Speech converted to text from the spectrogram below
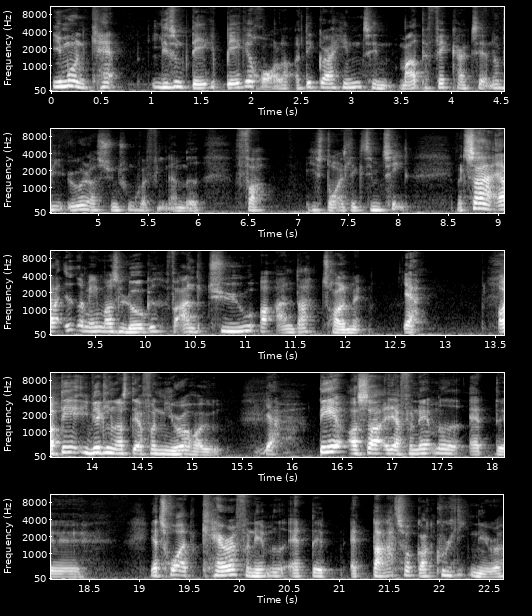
Imon kan ligesom dække begge roller, og det gør hende til en meget perfekt karakter, når vi i øvrigt også synes, hun kunne være fin at have med for historiens legitimitet. Men så er der eddermame også lukket for andre 20 og andre troldmænd. Ja. Og det er i virkeligheden også derfor, Nira røg ud. Ja. Det, og så at jeg fornemmede, at... Øh, jeg tror, at Kara fornemmede, at, øh, at Bartor godt kunne lide Nira.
